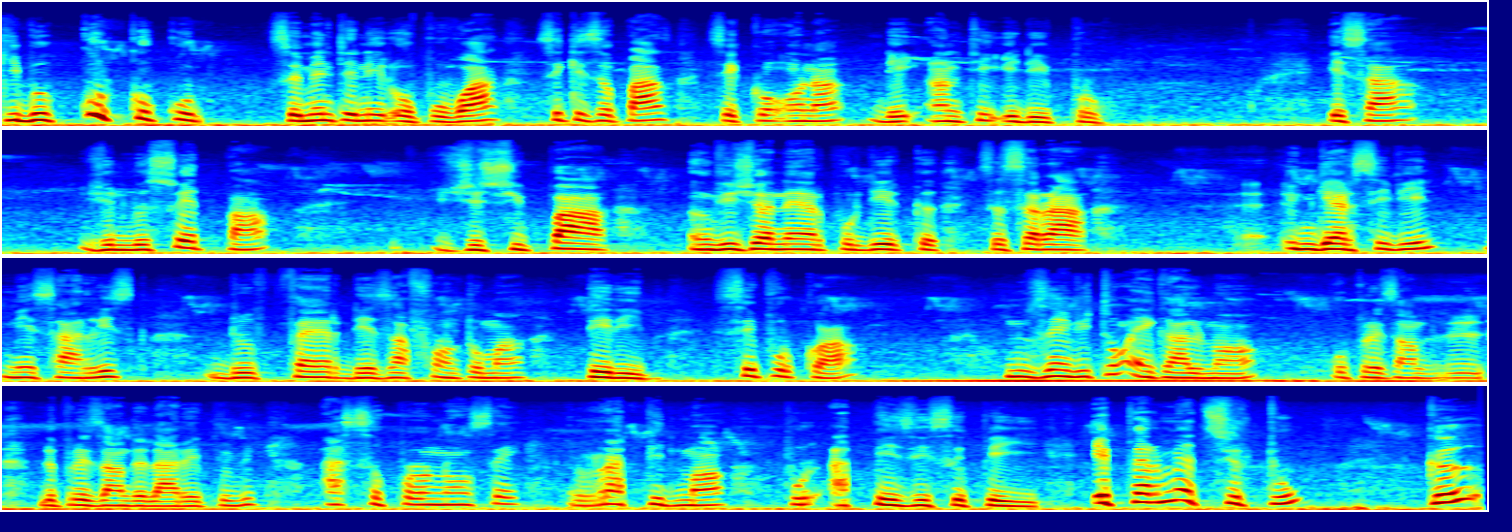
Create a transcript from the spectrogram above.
qui veut coûte que coûte se maintenir au pouvoir, ce qui se passe, c'est qu'on a des anti et des pros. Et ça, je ne le souhaite pas. Je ne suis pas un visionnaire pour dire que ce sera une guerre civile, mais ça risque de faire des affrontements terribles. C'est pourquoi nous invitons également le président de la République à se prononcer rapidement pour apaiser ce pays et permettre surtout que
